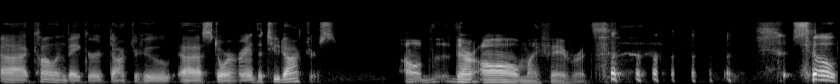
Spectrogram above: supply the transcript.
uh Colin Baker Doctor Who uh story, The Two Doctors. Oh, they're all my favorites. So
